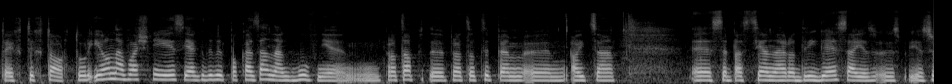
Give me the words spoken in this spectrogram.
tych, tych tortur i ona właśnie jest jak gdyby pokazana głównie prototypem ojca e, Sebastiana Rodrigueza, jest, jest,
